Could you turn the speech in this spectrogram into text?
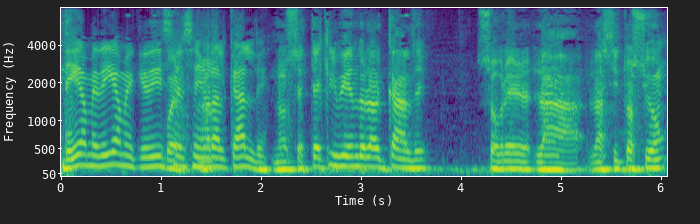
Dígame, dígame, ¿qué dice Bueno, el señor no- alcalde? Nos está escribiendo el alcalde sobre la, la situación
